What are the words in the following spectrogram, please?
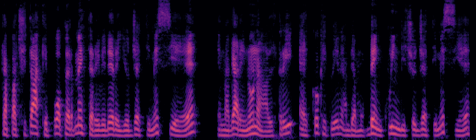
capacità che può permettere di vedere gli oggetti Messier, e magari non altri, ecco che qui ne abbiamo ben 15 oggetti Messier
